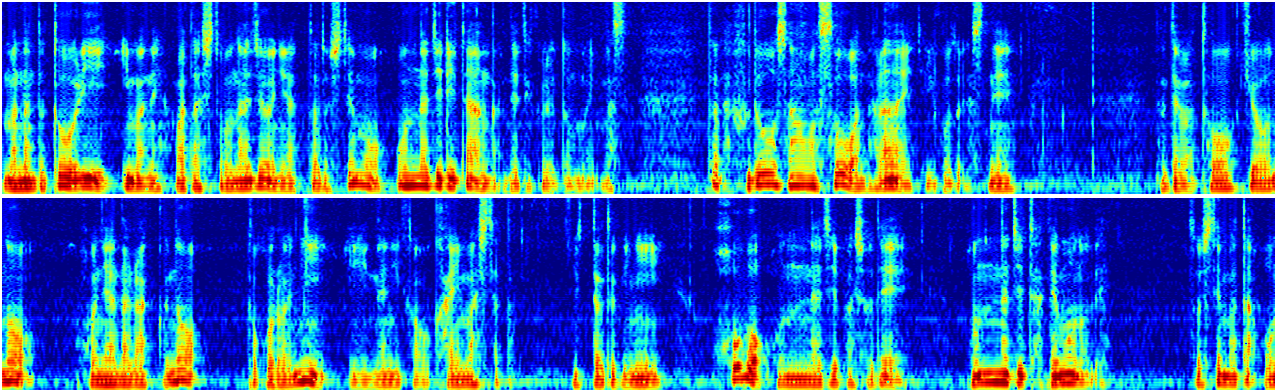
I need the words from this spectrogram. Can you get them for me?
学んだ通り今ね私と同じようにやったとしても同じリターンが出てくると思います。ただ不動産はそうはならないということですね。例えば東京のホニャララ区のところに何かを買いましたと言った時にほぼ同じ場所で同じ建物でそしてまた同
